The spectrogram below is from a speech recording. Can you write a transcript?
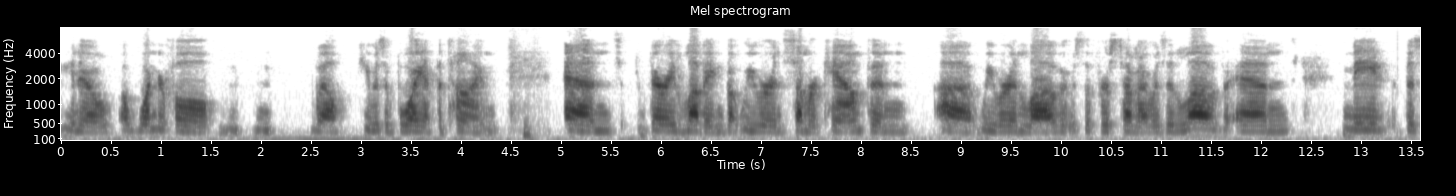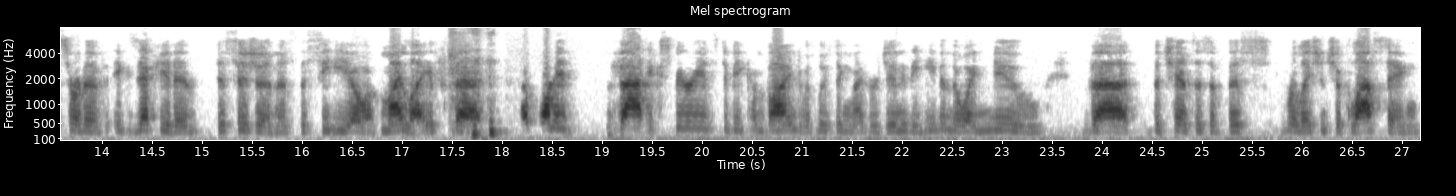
you know, a wonderful well, he was a boy at the time and very loving, but we were in summer camp and uh, we were in love. It was the first time I was in love and made the sort of executive decision as the CEO of my life that I wanted that experience to be combined with losing my virginity, even though I knew that the chances of this relationship lasting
